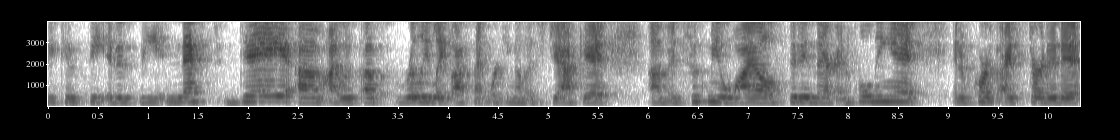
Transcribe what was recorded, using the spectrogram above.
You can see, it is the next day. Um, I was up really late last night working on this jacket. Um, it took me a while sitting there and holding it. And of course I started it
